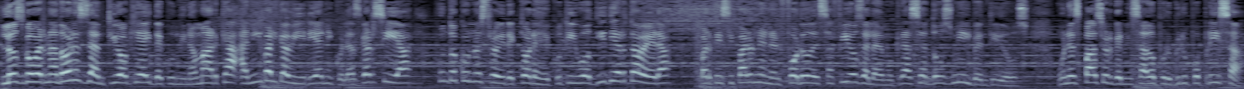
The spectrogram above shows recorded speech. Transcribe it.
Los gobernadores de Antioquia y de Cundinamarca, Aníbal Gaviria y Nicolás García, junto con nuestro director ejecutivo Didier Tavera, participaron en el foro Desafíos de la Democracia 2022, un espacio organizado por Grupo Prisa,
